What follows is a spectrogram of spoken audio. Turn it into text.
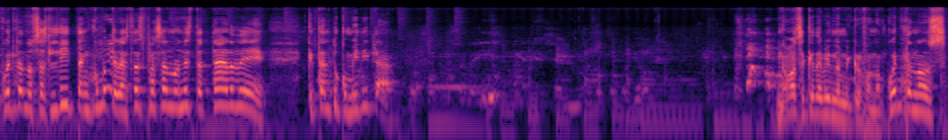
Cuéntanos, Aslitan, ¿cómo te la estás pasando en esta tarde? ¿Qué tal tu comidita? No se queda viendo el micrófono. Cuéntanos,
